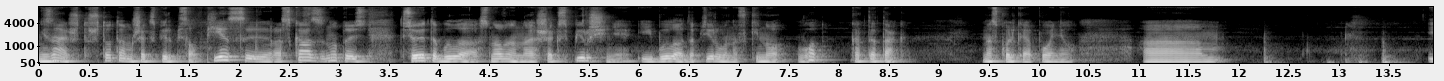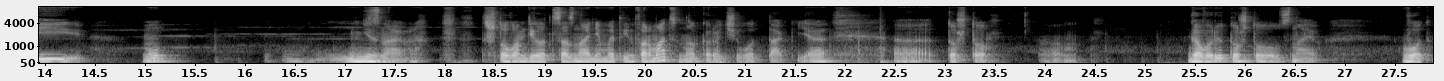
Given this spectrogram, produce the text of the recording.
не знаю, что, что там Шекспир писал, пьесы, рассказы, ну, то есть все это было основано на шекспирщине и было адаптировано в кино, вот, как-то так насколько я понял. И, ну, не знаю, что вам делать с сознанием этой информации, но, короче, вот так. Я э, то, что говорю, то, что знаю. Вот.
